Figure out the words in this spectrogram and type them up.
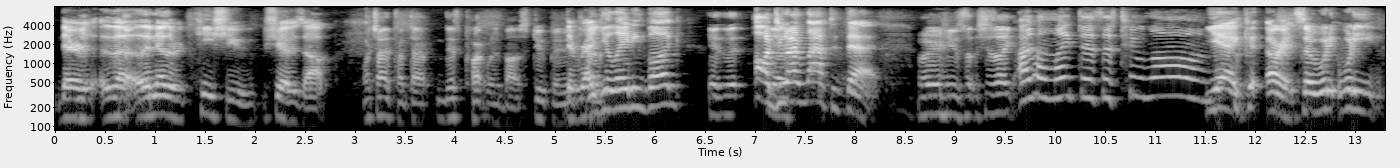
There the another Kishu shows up. Which I thought that this part was about stupid. The regulating bug? it- Oh dude, I laughed at that. Where he's, she's like, I don't like this. It's too long. Yeah. All right. So what? What he?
